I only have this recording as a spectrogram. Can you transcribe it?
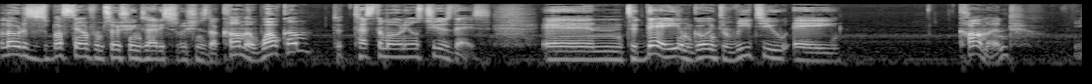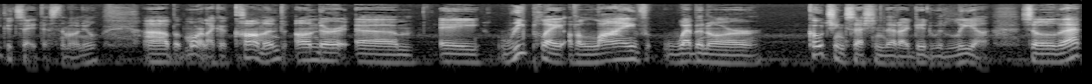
Hello, this is Sebastiaan from SocialAnxietySolutions.com and welcome to Testimonials Tuesdays. And today I'm going to read to you a comment, you could say testimonial, uh, but more like a comment under um, a replay of a live webinar coaching session that I did with Leah. So that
